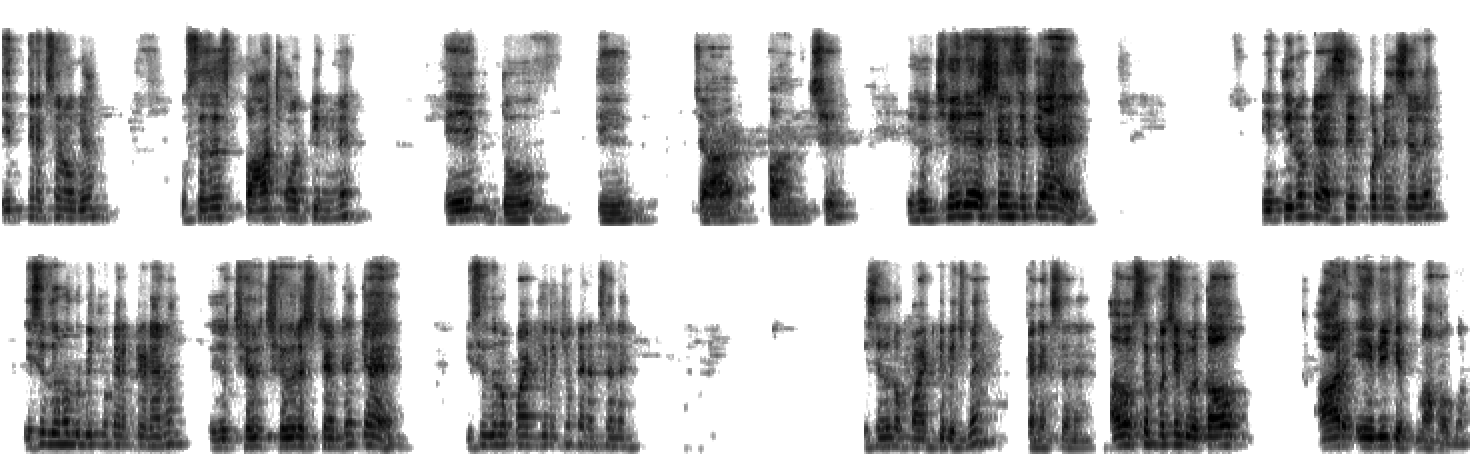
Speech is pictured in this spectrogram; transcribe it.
एक कनेक्शन हो गया। उस तरह से पाँच और तीन में एक, दो, तीन, चार, पाँच, छह। ये जो छह रेजिस्टेंस क्या है? ये तीनों क्या है सेम पोटेंशियल है। इसी दोनों के बीच में कनेक्टेड है ना? ये जो छह छह रेजिस्टेंट है, क्या है? इसी दोनों पॉइंट के बीच में कनेक्शन है। इसी दोनों पॉइंट के बीच में कनेक्शन है। अब आपसे पूछे कि बताओ आर ए बी कितना होगा?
